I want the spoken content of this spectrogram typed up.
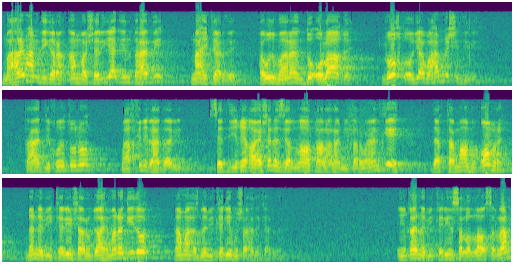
محرم هم دیگرن اما شریعت این تحدی نهی کرده. حدود معنی دو اولاغ لخت اوریا با هم نشید دیگه. تحدی خودتونو مخفی نگه دارید. صدیقه عایشه رضی الله تعالی عنها میفرمایند که در تمام عمر نه نبی کریم شرمگاه من را دید و نه من از نبی کریم مشاهده کردم. اینقدر نبی کریم صلی الله علیه وسلم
